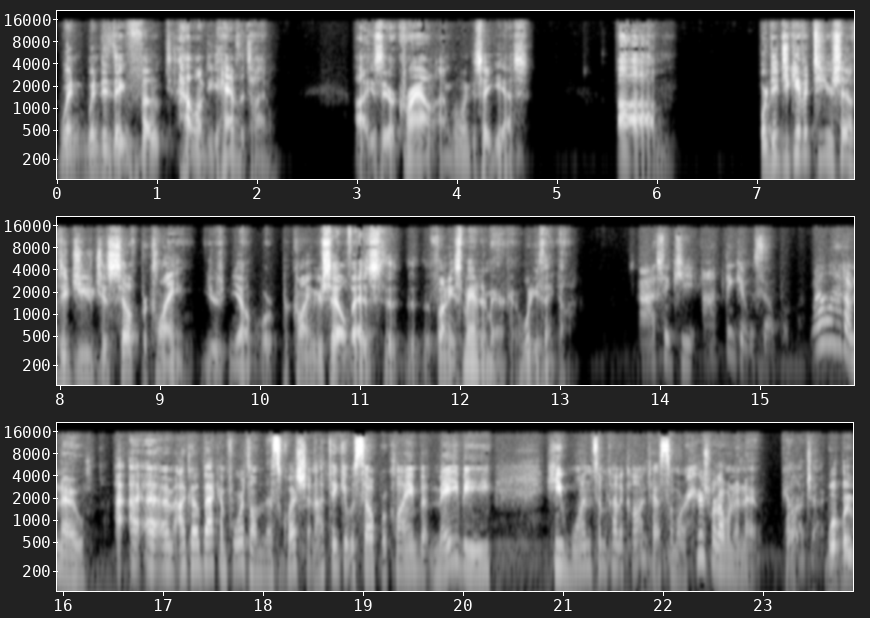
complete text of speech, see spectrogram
when when did they vote? How long do you have the title? Uh, is there a crown? I'm going to say yes. Um, or did you give it to yourself? Did you just self proclaim your, you know, or proclaim yourself as the, the, the funniest man in America? What do you think, Don? I think he. I think it was self-proclaimed. Well, I don't know. I, I I go back and forth on this question. I think it was self-proclaimed, but maybe he won some kind of contest somewhere. Here's what I want to know, Kelly Jack. Well, but,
